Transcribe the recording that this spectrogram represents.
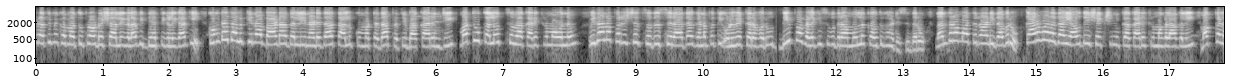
ಪ್ರಾಥಮಿಕ ಮತ್ತು ಪ್ರೌಢಶಾಲೆಗಳ ವಿದ್ಯಾರ್ಥಿಗಳಿಗಾಗಿ ಕುಮಟಾ ತಾಲೂಕಿನ ಬಾಡಾದಲ್ಲಿ ನಡೆದ ತಾಲೂಕು ಮಟ್ಟದ ಪ್ರತಿಭಾ ಕಾರಂಜಿ ಮತ್ತು ಕಲೋತ್ಸವ ಕಾರ್ಯಕ್ರಮವನ್ನು ವಿಧಾನ ಪರಿಷತ್ ಸದಸ್ಯರಾದ ಗಣಪತಿ ಉಳ್ವೇಕರ್ ಅವರು ದೀಪ ಬೆಳಗಿಸುವುದರ ಮೂಲಕ ಉದ್ಘಾಟಿಸಿದರು. ನಂತರ ಮಾತನಾಡಿದ ಅವರು, ಕಾರವಾರದ ಯಾವುದೇ ಶೈಕ್ಷಣಿಕ ಕಾರ್ಯಕ್ರಮಗಳಾಗಲಿ, ಮಕ್ಕಳ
